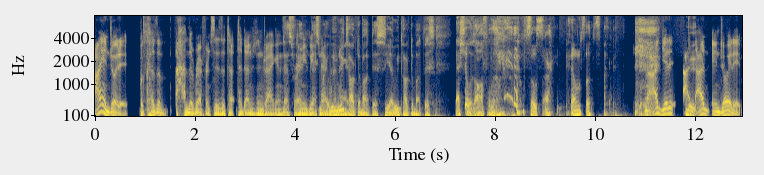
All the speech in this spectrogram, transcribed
I enjoyed it because of the references to, to Dungeons and Dragons. that's right. That's right. We we talked about this. Yeah, we talked about this. That show was awful though. I'm so sorry. I'm so sorry. No, I get it. I, Dude. I enjoyed it,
